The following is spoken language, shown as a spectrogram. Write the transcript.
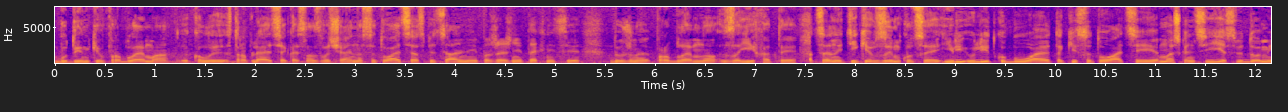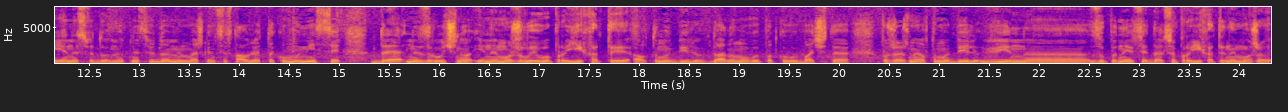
будинків. Проблема, коли трапляється якась надзвичайна ситуація, спеціальній пожежній техніці дуже проблемно заїхати. А це не тільки взимку, це і улітку бувають такі ситуації. Мешканці є свідомі, є несвідомі. От несвідомі мешканці ставлять в такому місці, де незручно і неможливо проїхати автомобілю. В даному випадку ви бачите пожежний автомобіль. Він е, зупинився і далі проїхати не може.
